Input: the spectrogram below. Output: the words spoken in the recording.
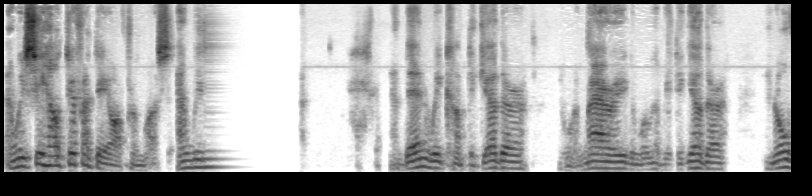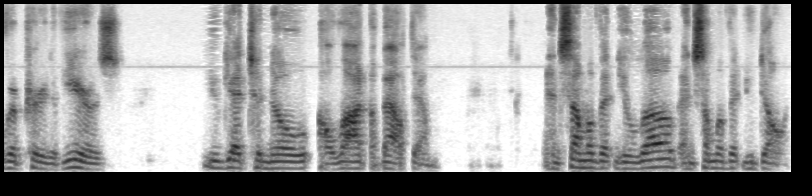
And we see how different they are from us. And we and then we come together and we're married and we're living together. And over a period of years, you get to know a lot about them. And some of it you love and some of it you don't.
